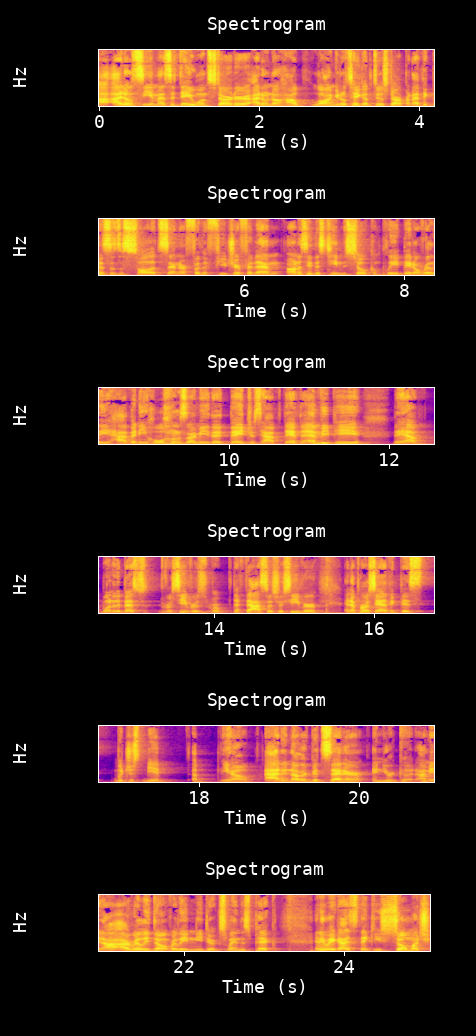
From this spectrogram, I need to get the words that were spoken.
I, don't see him as a day one starter. I don't know how long it'll take him to start, but I think this is a solid center for the future for them. Honestly, this team is so complete. They don't really have any holes. I mean, they, they just have they have the MVP. They have one of the best receivers, or the fastest receiver. And personally, I think this would just be a, a, you know, add another good center and you're good. I mean, I, I really don't really need to explain this pick. Anyway, guys, thank you so much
